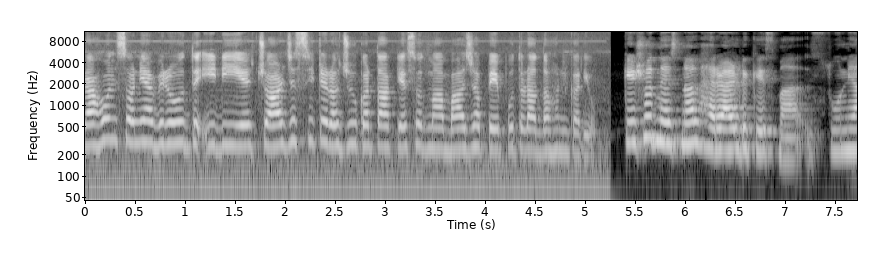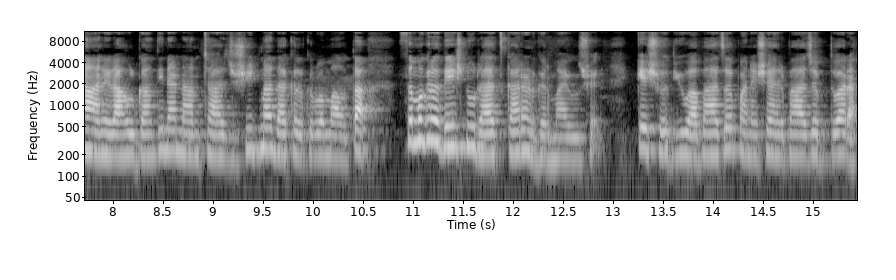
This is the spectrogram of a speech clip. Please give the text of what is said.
રાહુલ સોનિયા વિરુદ્ધ ઈડીએ ચાર્જશીટ રજૂ કરતા કેશોદમાં ભાજપે પુતળા દહન કર્યું. કેશોદ નેશનલ હેરાલ્ડ કેસમાં સોનિયા અને રાહુલ ગાંધીના નામ ચાર્જશીટમાં દાખલ કરવામાં આવતા સમગ્ર દેશનું રાજકારણ ગરમાયું છે. કેશોદ યુવા ભાજપ અને શહેર ભાજપ દ્વારા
